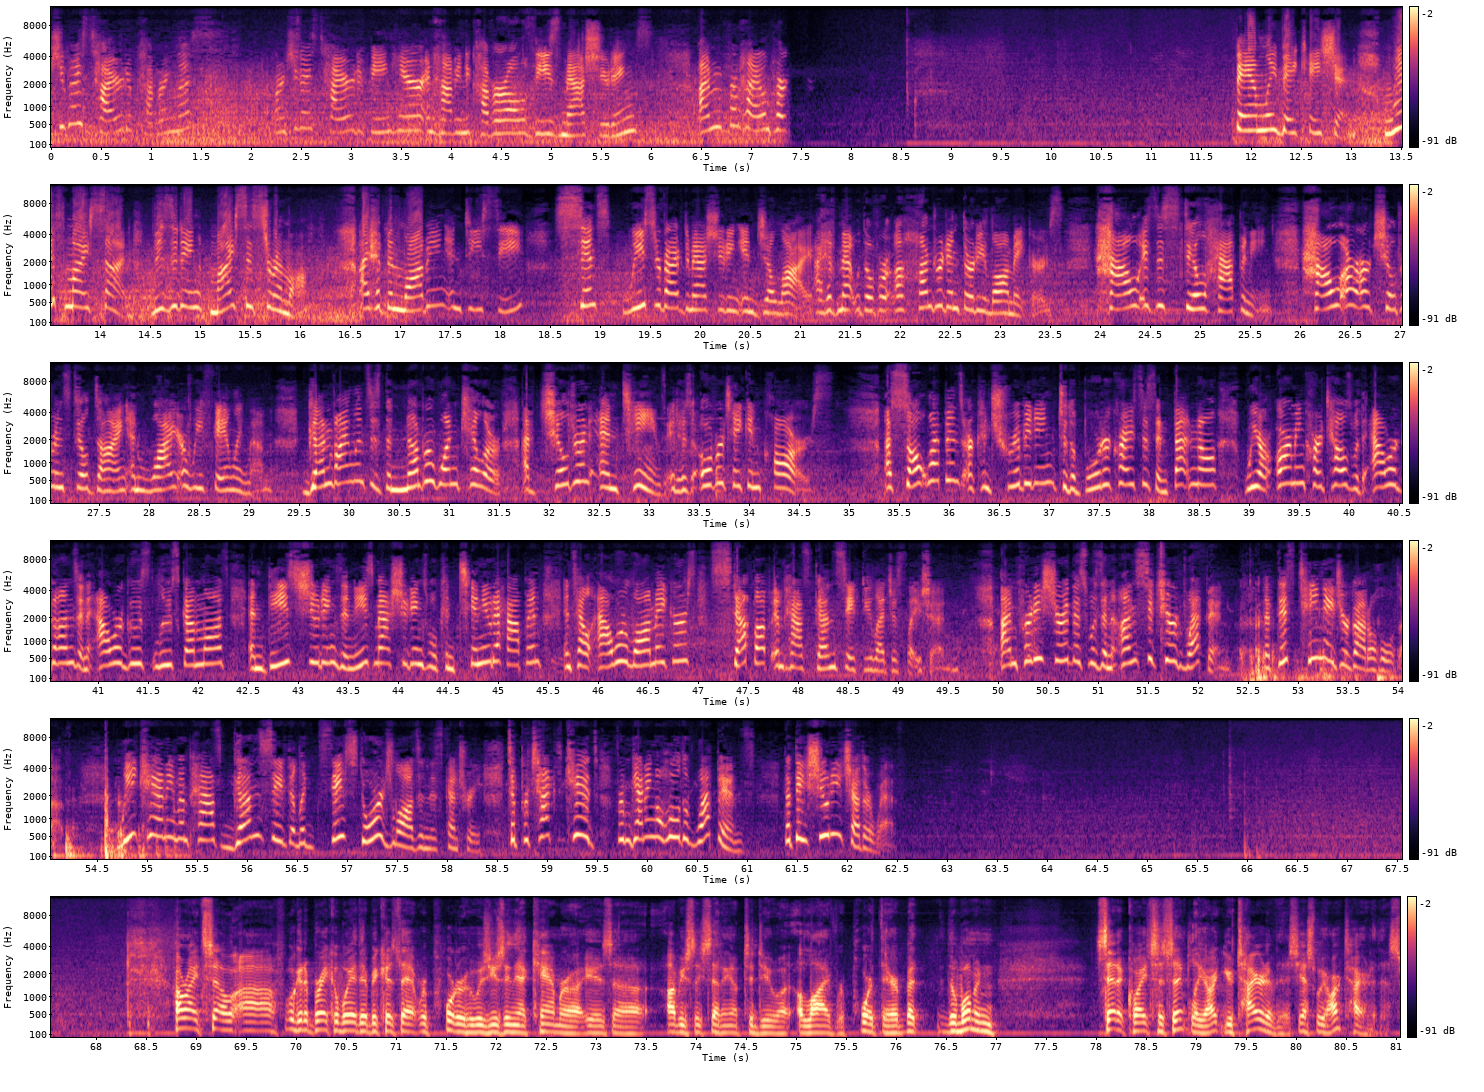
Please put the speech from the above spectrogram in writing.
Aren't you guys tired of covering this? Aren't you guys tired of being here and having to cover all of these mass shootings? I'm from Highland Park. Family vacation with my son, visiting my sister in law. I have been lobbying in DC since we survived a mass shooting in July. I have met with over 130 lawmakers. How is this still happening? How are our children still dying and why are we failing them? Gun violence is the number one killer of children and teens. It has overtaken cars. Assault weapons are contributing to the border crisis and fentanyl. We are arming cartels with our guns and our loose gun laws. And these shootings and these mass shootings will continue to happen until our lawmakers step up and pass gun safety legislation. I'm pretty sure this was an unsecured weapon that this teenager got a hold of. We can't even pass gun safety, like safe storage laws in this country to protect kids from getting a hold of weapons that they shoot each other with. All right, so uh, we're going to break away there because that reporter who was using that camera is uh, obviously setting up to do a, a, live report there. But the woman said it quite succinctly Aren't you tired of this? Yes, we are tired of this.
